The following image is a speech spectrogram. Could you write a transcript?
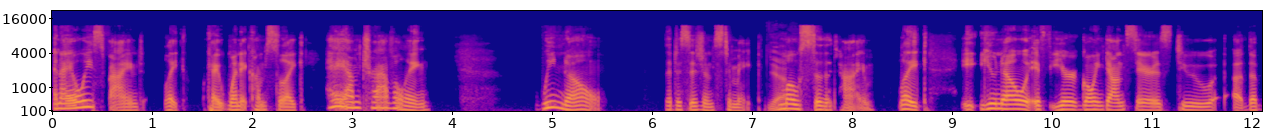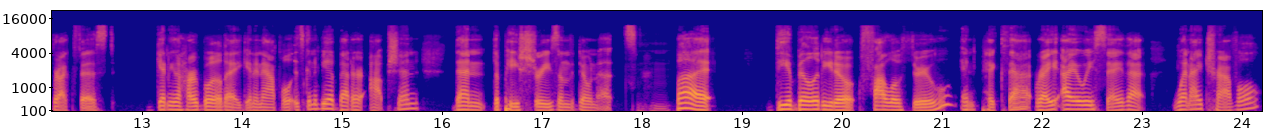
And I always find like, okay, when it comes to like, hey, I'm traveling, we know the decisions to make yeah. most of the time. Like, you know, if you're going downstairs to uh, the breakfast, getting a hard boiled egg and an apple is going to be a better option than the pastries and the donuts. Mm-hmm. But the ability to follow through and pick that, right? I always say that when I travel,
